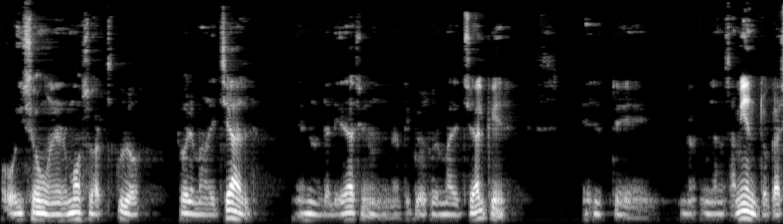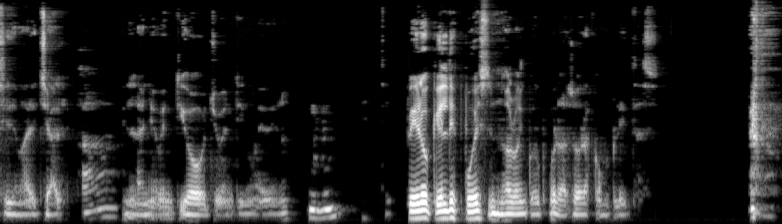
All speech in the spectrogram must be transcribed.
O hizo un hermoso artículo sobre Marechal. En realidad es un artículo sobre Marechal que es, este, un lanzamiento casi de Marechal. Ah. En el año 28, 29, ¿no? Pero que él después no lo incorpora a las obras completas.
